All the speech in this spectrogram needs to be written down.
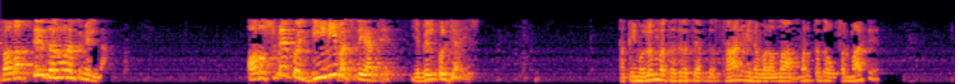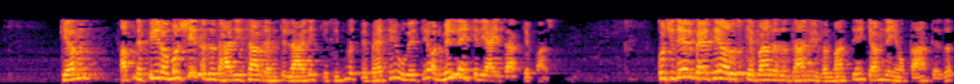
बवक्ते ज़रूरत मिलना और उसमें कोई दीनी मसलियत है ये बिल्कुल जायज़। हकीम उलम्मत हज़रत अब्दुस्तान नवर अल्लाह मरकद फरमाते कि हम अपने पीर और मुर्शिद हज़रत हाजी साहब रहमत की खिदमत पे बैठे हुए थे और मिलने के लिए आई साहब के पास। कुछ देर बैठे और उसके बाद हज़रत थानवी फरमाते हैं कि हमने यूँ कहा हज़रत,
